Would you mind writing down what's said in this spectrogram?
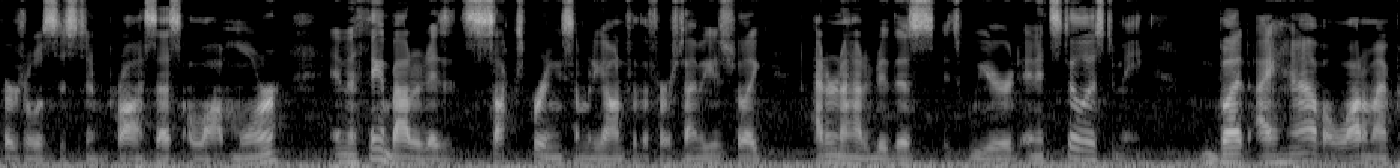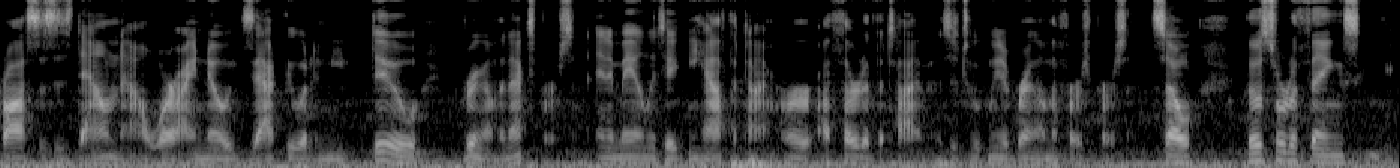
virtual assistant process a lot more. And the thing about it is, it sucks bringing somebody on for the first time because you're like, I don't know how to do this. It's weird, and it still is to me. But I have a lot of my processes down now where I know exactly what I need to do to bring on the next person. And it may only take me half the time or a third of the time as it took me to bring on the first person. So those sort of things get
